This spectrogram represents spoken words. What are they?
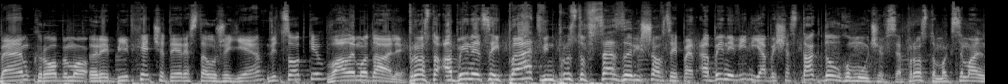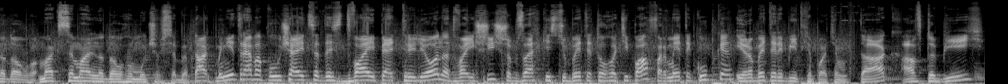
Бемк, робимо ребітхи. 400 уже є відсотків. Валимо далі. Просто аби не цей пет, він просто все зарішав цей пет. Аби не він, я би щас так довго мучився. Просто максимально довго. Максимально довго мучився би. Так, мені треба, виходить, десь 2,5 трильйона, 2,6, щоб з легкістю бити того типа, фармити кубки і робити ребітки потім. Так, автобій.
